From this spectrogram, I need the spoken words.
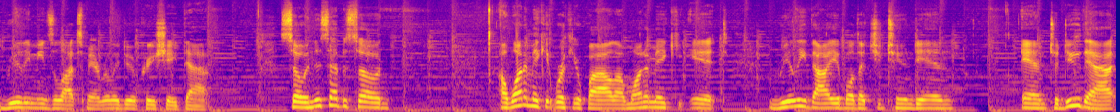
really means a lot to me. I really do appreciate that. So, in this episode, I want to make it worth your while. I want to make it really valuable that you tuned in. And to do that,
